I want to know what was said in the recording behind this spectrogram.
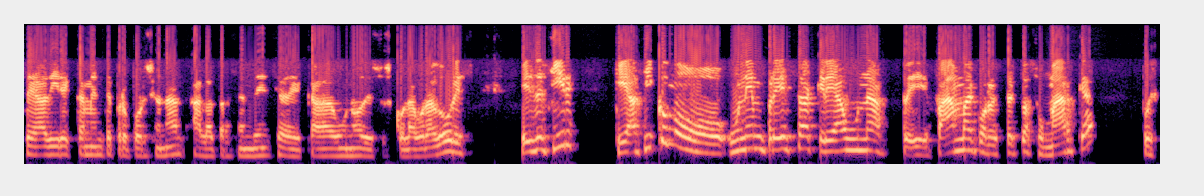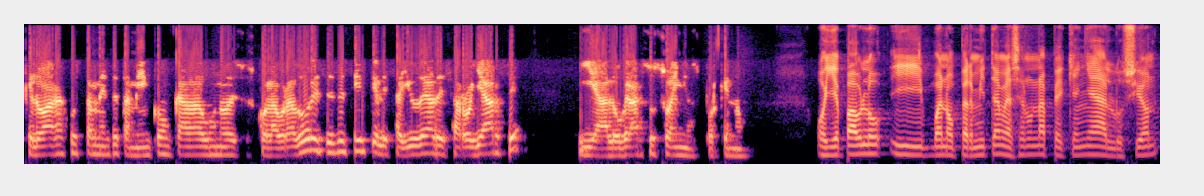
sea directamente proporcional a la trascendencia de cada uno de sus colaboradores. Es decir, que así como una empresa crea una eh, fama con respecto a su marca, pues que lo haga justamente también con cada uno de sus colaboradores, es decir, que les ayude a desarrollarse y a lograr sus sueños, ¿por qué no? Oye Pablo, y bueno, permíteme hacer una pequeña alusión.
